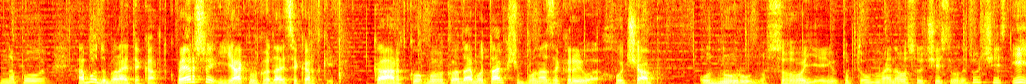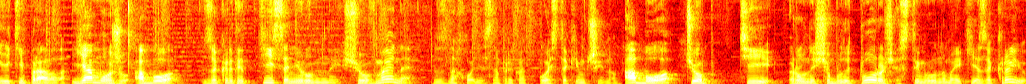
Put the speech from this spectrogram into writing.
на поле, або добираєте картку. Перше, як викладаються картки. Картку ми викладаємо так, щоб вона закрила хоча б одну руну своєю, тобто у мене ось тут 6 рун, і тут 6. І які правила? Я можу або закрити ті самі руни, що в мене знаходяться, наприклад, ось таким чином, або щоб ті руни, що будуть поруч з тими рунами, які я закрию,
